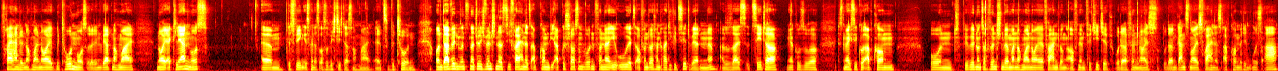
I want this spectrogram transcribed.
Freihandel nochmal neu betonen muss oder den Wert nochmal neu erklären muss, ähm, deswegen ist mir das auch so wichtig, das nochmal äh, zu betonen. Und da würden wir uns natürlich wünschen, dass die Freihandelsabkommen, die abgeschlossen wurden von der EU, jetzt auch von Deutschland ratifiziert werden. Ne? Also sei es CETA, Mercosur, das Mexiko-Abkommen. Und wir würden uns auch wünschen, wenn man nochmal neue Verhandlungen aufnimmt für TTIP oder für ein neues oder ein ganz neues Freihandelsabkommen mit den USA.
